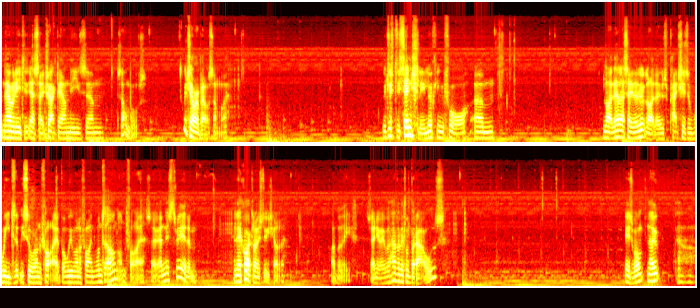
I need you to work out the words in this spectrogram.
now we need to, as I track down these um, samples, which are about somewhere. We're just essentially looking for um, like let's say they look like those patches of weeds that we saw on fire, but we want to find ones that aren't on fire. So, and there's three of them, and they're quite close to each other, I believe. So anyway, we'll have a little browse. Here's one. No, oh,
